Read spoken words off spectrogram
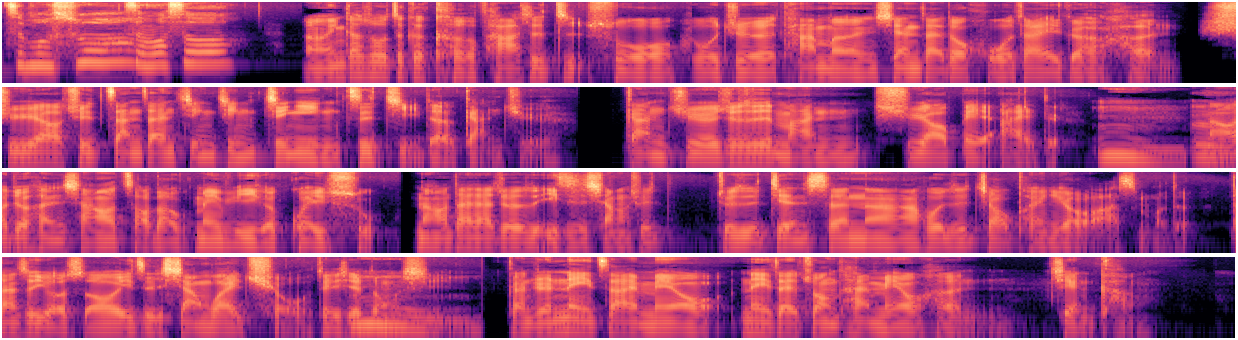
怎么说？怎么说？嗯，应该说这个可怕是指说，我觉得他们现在都活在一个很需要去战战兢兢经营自己的感觉，感觉就是蛮需要被爱的，嗯嗯然后就很想要找到 maybe 一个归属，然后大家就是一直想去就是健身啊，或者是交朋友啊什么的，但是有时候一直向外求这些东西，嗯感觉内在没有内在状态没有很健康，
